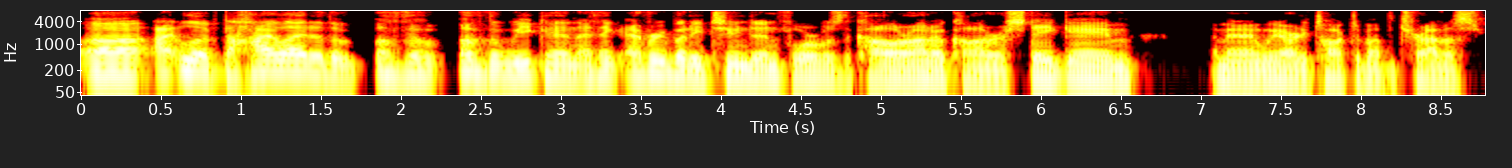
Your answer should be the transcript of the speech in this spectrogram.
Uh I look, the highlight of the of the of the weekend, I think everybody tuned in for was the Colorado Colorado State game. I mean, we already talked about the Travis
